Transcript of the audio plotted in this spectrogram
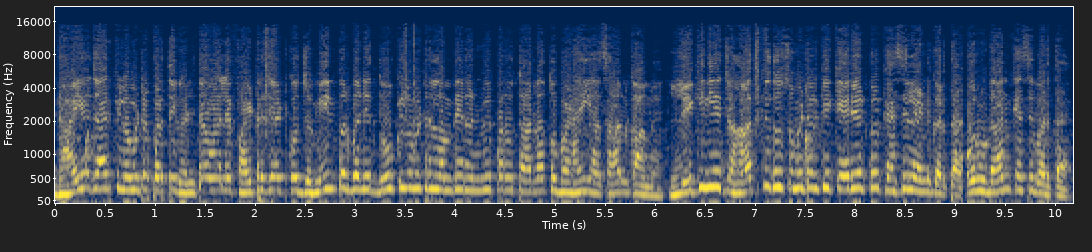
ढाई हज़ार किलोमीटर प्रति घंटा वाले फाइटर जेट को ज़मीन पर बने दो किलोमीटर लंबे रनवे पर उतारना तो बड़ा ही आसान काम है। लेकिन ये जहाज़ के 200 मीटर के कैरियर पर कैसे लैंड करता है और उड़ान कैसे भरता है?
